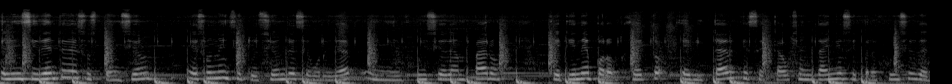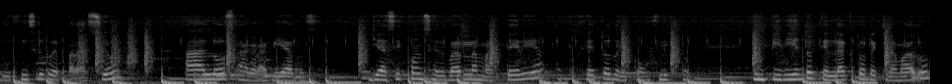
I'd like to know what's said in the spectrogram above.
El incidente de suspensión es una institución de seguridad en el juicio de amparo que tiene por objeto evitar que se causen daños y perjuicios de difícil reparación a los agraviados y así conservar la materia objeto del conflicto, impidiendo que el acto reclamado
